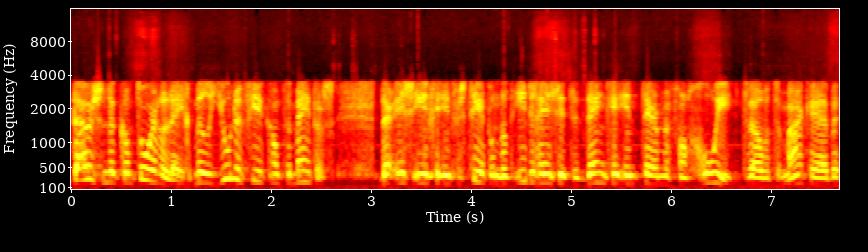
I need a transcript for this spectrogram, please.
duizenden kantoren leeg. Miljoenen vierkante meters. Daar is in geïnvesteerd omdat iedereen zit te denken in termen van groei. Terwijl we te maken hebben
